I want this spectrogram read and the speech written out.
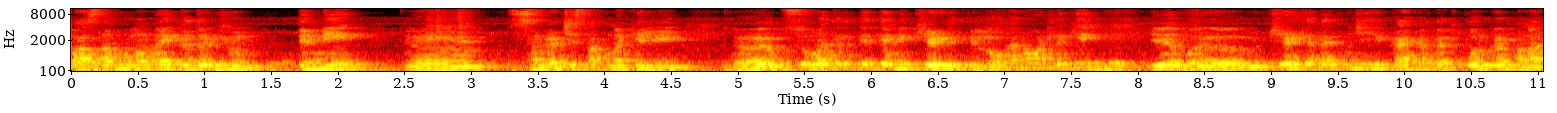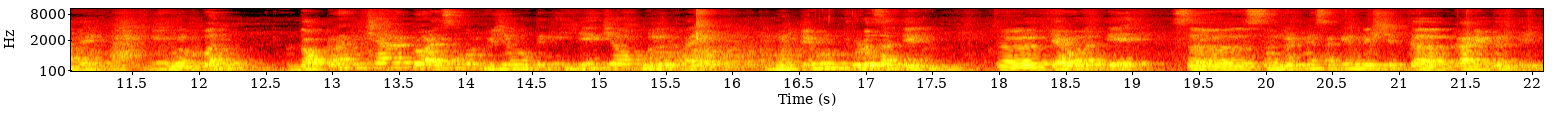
पाच दहा मुलांना एकत्र घेऊन त्यांनी संघाची स्थापना केली. सुरुवातीला ते त्यांनी खेळ घेतले. लोकांना वाटलं की खेळ घेतात म्हणजे हे काय करतात पोरकळपणा आहे. पण डॉक्टरांच्या डोळ्यासमोर विजन होते की हे जेव्हा मुलं आहे मोठी होऊन पुढे जातील तेव्हा त्यावेळेला ते स- संघटनेसाठी निश्चित का- कार्य करतील.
